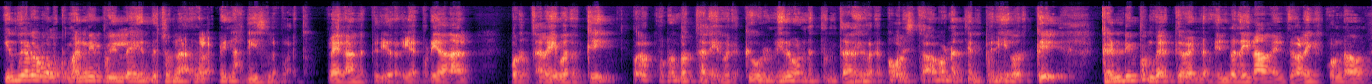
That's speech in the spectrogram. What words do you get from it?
இந்த இடம் உங்களுக்கு மன்னிப்பு இல்லை என்று சொன்னார்கள் அப்படின்னு ஹதீஸ்ல பார்த்தோம் மேலான பெரியவர்கள் எப்படியானால் ஒரு தலைவருக்கு ஒரு குடும்ப தலைவருக்கு ஒரு நிறுவனத்தின் தலைவருக்கு ஒரு ஸ்தாபனத்தின் பெரியவருக்கு கண்டிப்பும் இருக்க வேண்டும் என்பதை நாம் என்று வழங்கிக் கொண்டோம்.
